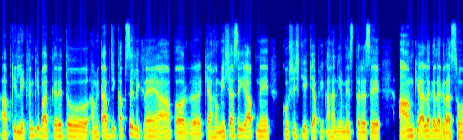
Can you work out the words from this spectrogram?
आपकी लेखन की बात करें तो अमिताभ जी कब से लिख रहे हैं आप? और क्या हमेशा से ही आपने कोशिश की है कि आपकी कहानियों में इस तरह से आम के अलग अलग रस हो?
